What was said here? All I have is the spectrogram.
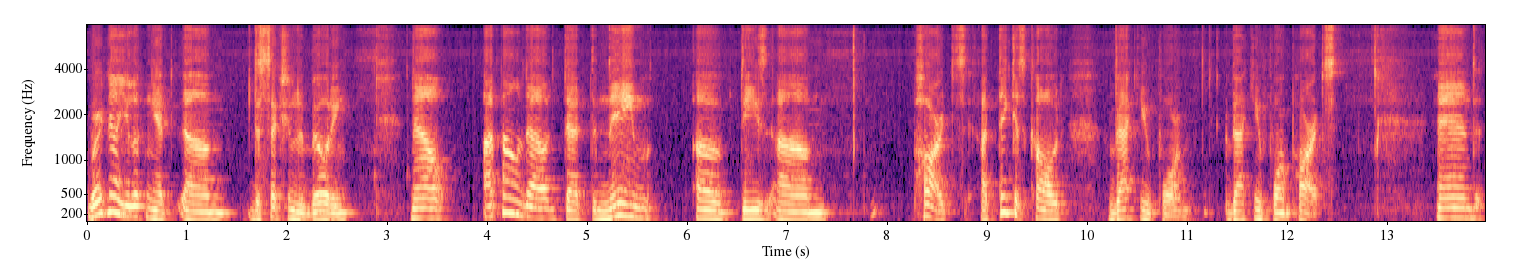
Right now you're looking at um, the section of the building. Now I found out that the name of these um, parts, I think it's called vacuum form, vacuum form parts. And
